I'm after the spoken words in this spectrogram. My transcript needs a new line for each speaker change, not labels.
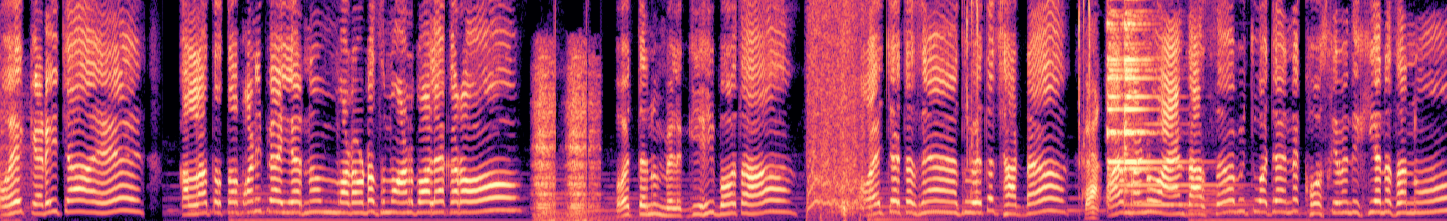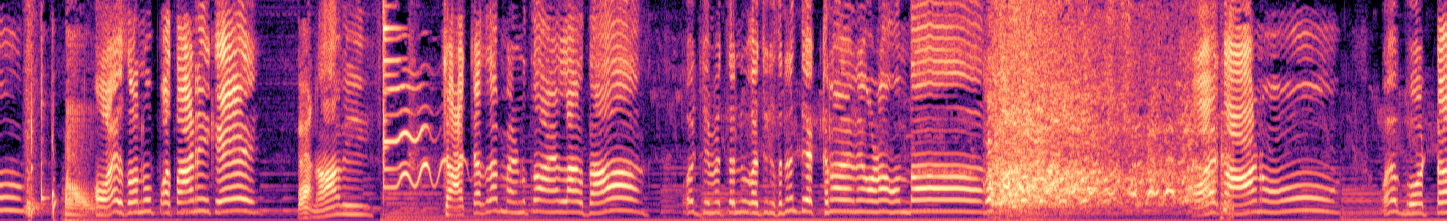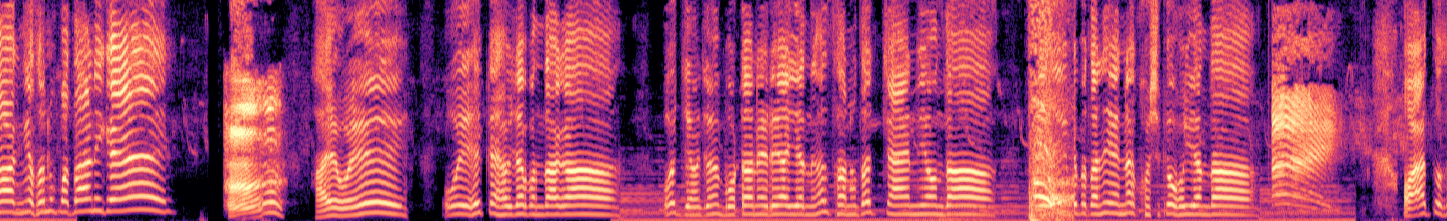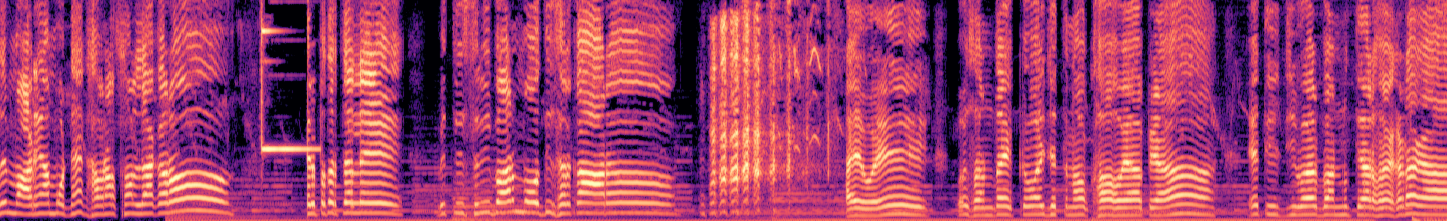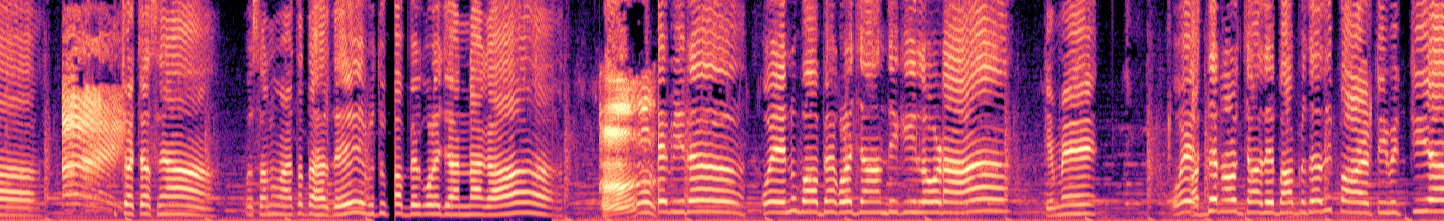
ਓਏ ਕਿਹੜੀ ਚਾਹ ਏ? ਕੱਲਾ ਤੋਤਾ ਪਾਣੀ ਪਿਆ ਯਾਰ, ਨੂੰ ਮਾੜਾ ਮੋਟਾ ਸਮਾਨ ਪਾ ਲਿਆ ਕਰੋ। ਓਏ ਤੈਨੂੰ ਮਿਲ ਗਈ ਹੀ ਬਹੁਤ ਆ। ਓਏ ਚਾਚਾ ਸਿਆ, ਤੂੰ ਇਹ ਤਾਂ ਛੱਡ। ਓਏ ਮੈਨੂੰ ਐਂ ਦੱਸ ਵੀ ਤੂੰ ਅੱਜ ਇਹਨੇ ਖੋਸ ਕਿਵੇਂ ਦਿਖੀ ਨਾ ਸਾਨੂੰ? ਓਏ ਸਾਨੂੰ ਪਤਾ ਨਹੀਂ ਕਿ, ਨਾ ਵੀ। ਚਾਚਾ ਦਾ ਮੈਨੂੰ ਤਾਂ ਐਂ ਲੱਗਦਾ ਓ ਜਿਵੇਂ ਤੈਨੂੰ ਅੱਜ ਕਿਸੇ ਨੇ ਦੇਖਣਾ ਨੇ ਆਉਣਾ ਹੁੰਦਾ। ਵੋਟਾਂ ਆ ਗਈਆਂ ਤੁਹਾਨੂੰ ਪਤਾ ਨਹੀਂ ਕਿ ਹਾਏ ਓਏ ਓਏ ਇਹ ਕਿਹੋ ਜਿਹਾ ਬੰਦਾ ਗਾ? ਉਹ ਜਿਵੇਂ ਜਿਵੇਂ ਵੋਟਾਂ ਨੇੜੇ ਆ ਜਾਂਦੀਆਂ ਸਾਨੂੰ ਤਾਂ ਚੈਨ ਨਹੀਂ ਆਉਂਦਾ। ਇਹ ਪਤਾ ਨਹੀਂ ਇੰਨਾ ਖੁਸ਼ਕ ਹੋ ਜਾਂਦਾ। ਓਏ ਤੁਸੀਂ ਮਾੜੀਆਂ ਮੋਟੀਆਂ ਖਬਰਾਂ ਸੁਣ ਲਿਆ ਕਰੋ। ਫਿਰ ਪਤਾ ਚੱਲੇ ਵੀ ਤੀਸਰੀ ਵਾਰ ਮੋਦੀ ਸਰਕਾਰ। ਹਾਏ ਓਏ ਉਹ ਸਾਨੂੰ ਤਾਂ ਇੱਕ ਵਾਰ ਜਿੱਤਣਾ ਔਖਾ ਹੋਇਆ ਪਿਆ। ਇਹ ਤੀਜੀ ਵਾਰ ਬਣ ਨੂੰ ਤਿਆਰ ਹੋਇਆ ਖੜਾਗਾ ਚਾਚਾ ਸਿਆ। ਉਹ ਸਾਨੂੰ ਐ ਤਾਂ ਦੱਸ ਦੇ ਵੀ ਤੂੰ ਬਾਬੇ ਕੋਲੇ ਜਾਣਾਗਾ ਏ ਵੀਰ ਓਏ ਇਹਨੂੰ ਬਾਬੇ ਕੋਲੇ ਜਾਣ ਦੀ ਕੀ ਲੋੜ ਆ? ਕਿਵੇਂ? ਓਏ ਅੱਧੇ ਨਾਲ ਜ਼ਿਆਦੇ ਬਾਬੇ ਦਾ ਦੀ ਪਾਰਟੀ ਵਿੱਚ ਹੀ ਆ।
